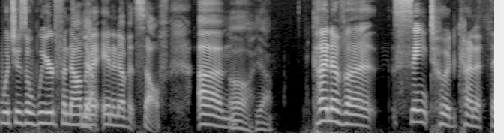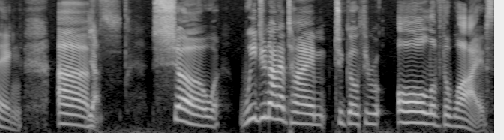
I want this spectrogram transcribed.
which is a weird phenomena Yeah. in and of itself um Oh, yeah. kind of a sainthood kind of thing um yes. so we do not have time to go through all of the wives.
